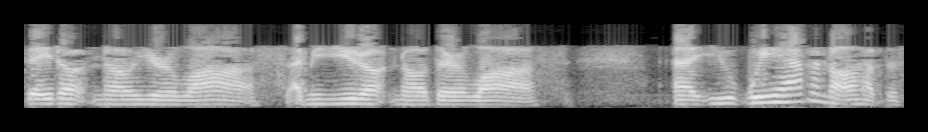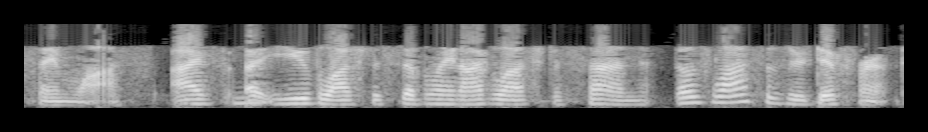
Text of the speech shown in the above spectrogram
they don't know your loss. I mean, you don't know their loss uh, you, we haven't all had the same loss. I've, uh, mm-hmm. you've lost a sibling, I've lost a son. Those losses are different.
